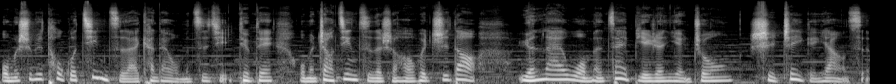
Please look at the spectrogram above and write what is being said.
我们是不是透过镜子来看待我们自己，对不对？我们照镜子的时候会知道，原来我们在别人眼中是这个样子。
